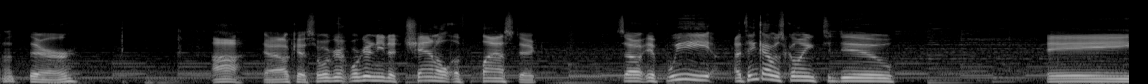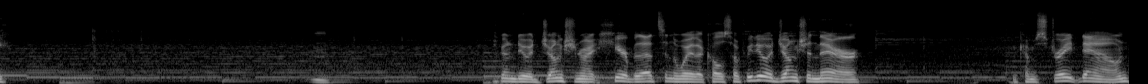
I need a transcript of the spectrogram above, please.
not there. Ah, yeah, okay. So we're gonna we're gonna need a channel of plastic. So if we, I think I was going to do a. going to do a junction right here, but that's in the way of the coal. So if we do a junction there and come straight down,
